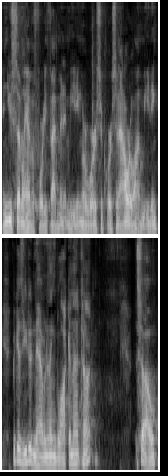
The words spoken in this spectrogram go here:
and you suddenly have a 45 minute meeting or worse, of course, an hour long meeting because you didn't have anything blocking that time. So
